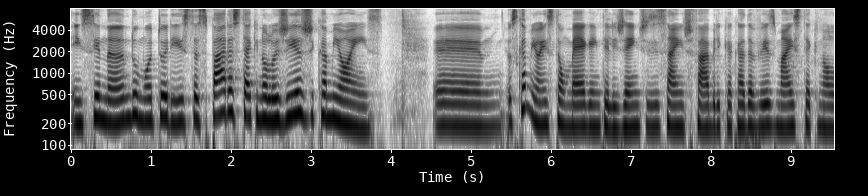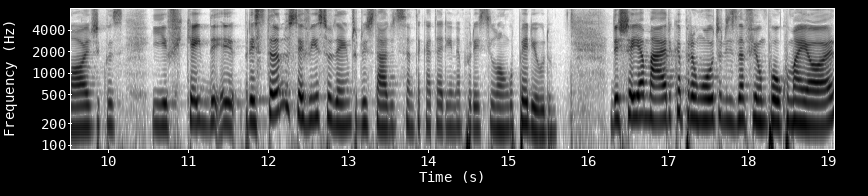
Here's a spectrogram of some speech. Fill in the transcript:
ensinando motoristas para as tecnologias de caminhões. É, os caminhões estão mega inteligentes e saem de fábrica cada vez mais tecnológicos e fiquei de, eh, prestando serviço dentro do estado de Santa Catarina por esse longo período. Deixei a marca para um outro desafio um pouco maior.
